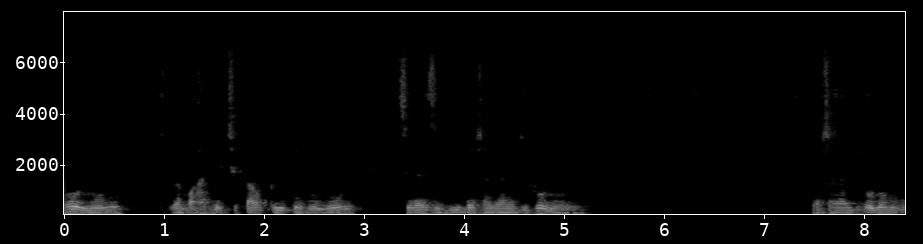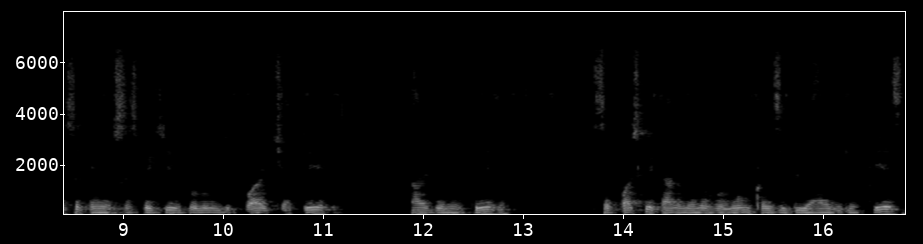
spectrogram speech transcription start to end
Volume. Na barra vertical, clique em volume. Será exibida a janela de volume. Na janela de volume você tem os respectivos volumes de corte, aterro, área de limpeza. Você pode clicar no menu volume para exibir a área de limpeza.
